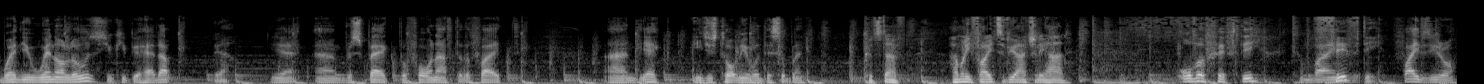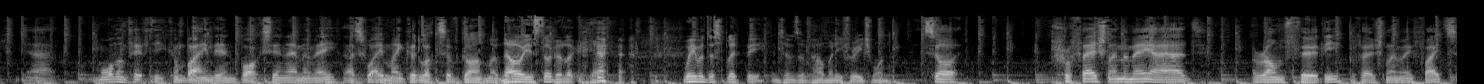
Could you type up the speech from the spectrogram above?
whether you win or lose, you keep your head up. Yeah. Yeah, um, respect before and after the fight, and yeah, he just taught me about discipline. Good stuff. How many fights have you actually had? Over fifty combined. 50? Five zero. Uh, more than fifty combined in boxing and MMA. That's why my good looks have gone. No, you're still good looking. Yeah. Where would the split be in terms of how many for each one? So, professional MMA, I had around 30 professional MMA fights,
